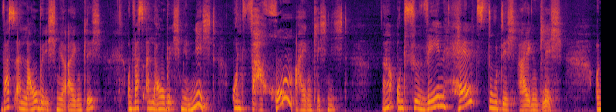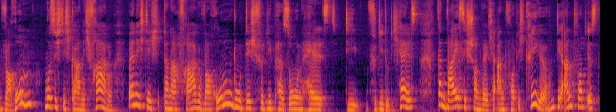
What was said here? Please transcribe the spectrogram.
was erlaube ich mir eigentlich und was erlaube ich mir nicht? Und warum eigentlich nicht? Ja, und für wen hältst du dich eigentlich? Und warum muss ich dich gar nicht fragen? Wenn ich dich danach frage, warum du dich für die Person hältst, die, für die du dich hältst, dann weiß ich schon, welche Antwort ich kriege. Und die Antwort ist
